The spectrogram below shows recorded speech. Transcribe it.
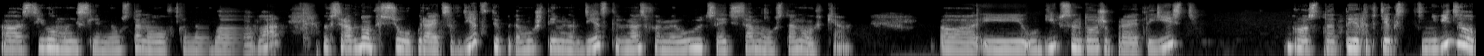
а, с его мыслями, установками, бла-бла-бла, но все равно все упирается в детстве, потому что именно в детстве у нас формируются эти самые установки. А, и у Гибсон тоже про это есть. Просто ты это в тексте не видела,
